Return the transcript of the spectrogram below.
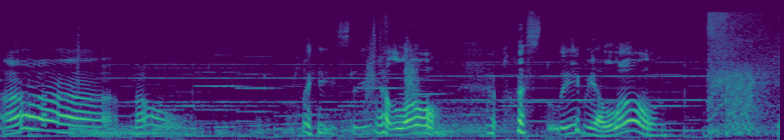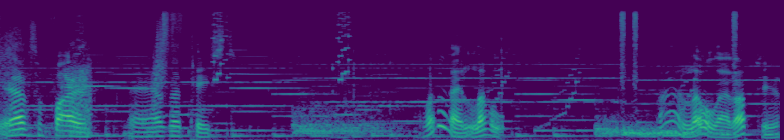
Ah, no. Please, leave me alone. Just leave me alone. Here, have some fire. There, how's that taste? What did I level? What did I level that up to?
